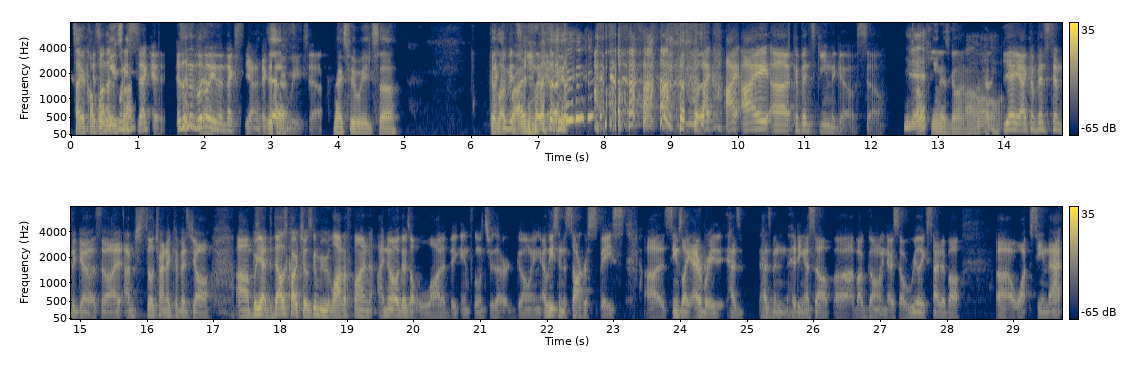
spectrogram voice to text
it's like a couple weeks, it's on the twenty second. twenty huh? Isn't it literally in the next yeah next Yeah. few weeks? Yeah. Next few weeks. So good I luck, Brian. Ian to I I I uh, convinced Keen to go. So You How did? Keen is going. Okay. Oh. yeah, yeah, I convinced him to go. So I, I'm still trying to convince y'all. Um, but yeah, the Dallas Card Show is going to be a lot of fun. I know there's a lot of big influencers that are going, at least in the soccer space. Uh, it seems like everybody has has been hitting us up uh, about going there. So really excited about uh, what, seeing that.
